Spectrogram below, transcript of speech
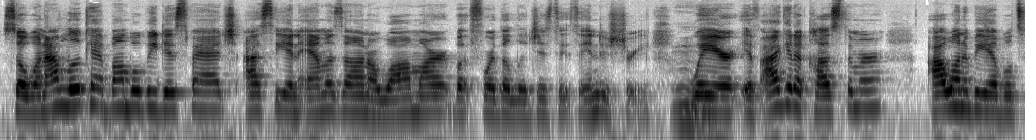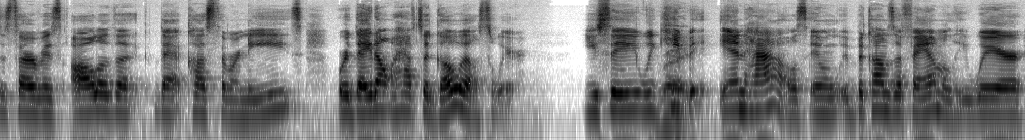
So when I look at Bumblebee Dispatch, I see an Amazon or Walmart, but for the logistics industry, where if I get a customer, I want to be able to service all of the that customer needs, where they don't have to go elsewhere. You see, we keep it in house and it becomes a family where,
